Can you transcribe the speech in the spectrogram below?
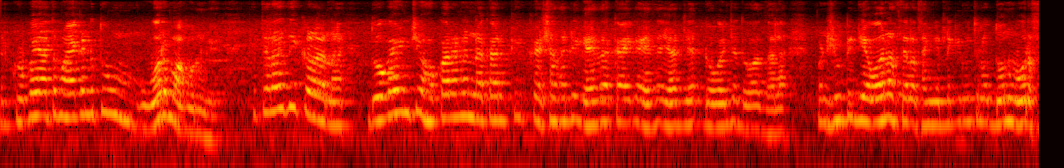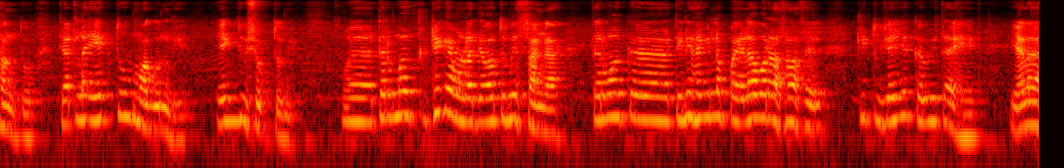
तर कृपया आता माझ्याकडनं तू वर मागून घे. तर त्याला ते कळलं ना दोघांची होकारानं नकार की कशासाठी घ्यायचा काय घ्यायचा ह्या ज्यात दोघांच्या दोघात झाला. पण शेवटी देवानंच त्याला सांगितलं की मी तुला दोन वर सांगतो. त्यातला एक तू मागून घे. एक देऊ शकतो मी. तर मग ठीक आहे म्हणला देवा तुम्हीच सांगा. तर मग तिने सांगितलं पहिला वर असा असेल की तुझ्या ज्या कविता आहेत याला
